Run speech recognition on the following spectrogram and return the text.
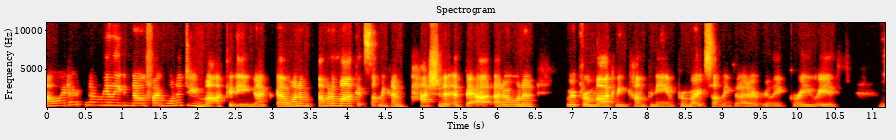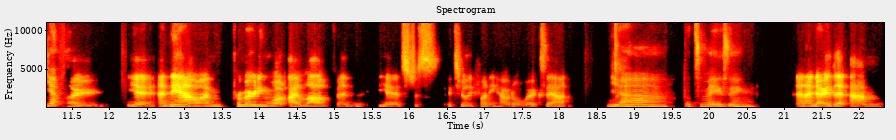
oh, I don't know, really know if I want to do marketing. I, I want to I want to market something I'm passionate about. I don't want to work for a marketing company and promote something that I don't really agree with. Yeah. So yeah, and now I'm promoting what I love, and yeah, it's just it's really funny how it all works out. Yeah, that's amazing. And I know that um,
